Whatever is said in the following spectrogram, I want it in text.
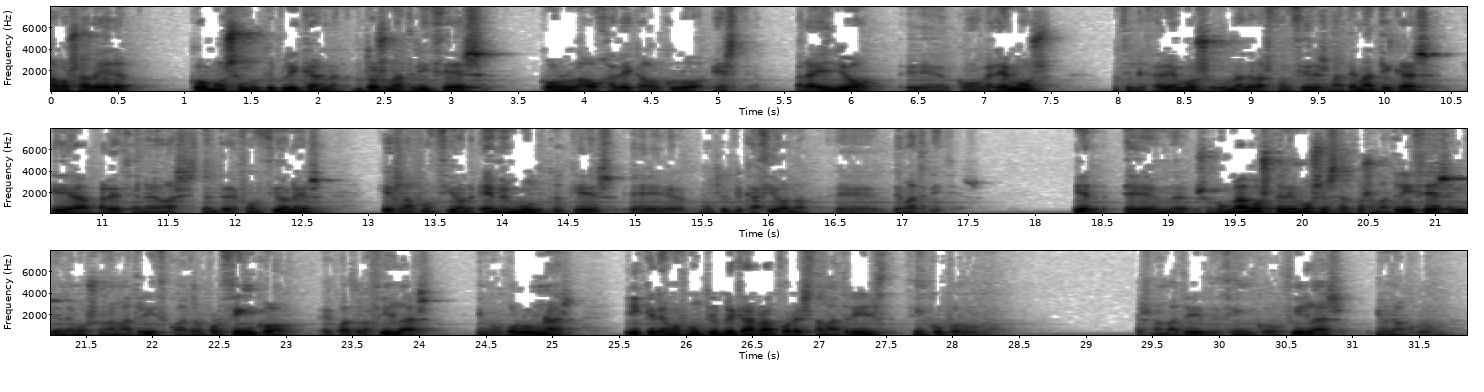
Vamos a ver cómo se multiplican dos matrices con la hoja de cálculo Excel. Para ello, eh, como veremos, utilizaremos una de las funciones matemáticas que aparecen en el asistente de funciones, que es la función mmult, que es eh, multiplicación eh, de matrices. Bien, em, supongamos tenemos estas dos matrices, aquí tenemos una matriz 4x5, cuatro filas, cinco columnas, y queremos multiplicarla por esta matriz 5 por 1. Es una matriz de cinco filas y una columna.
